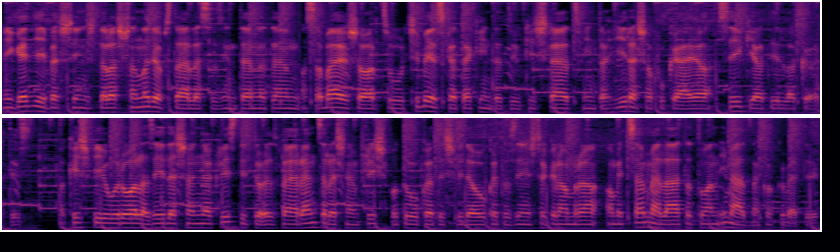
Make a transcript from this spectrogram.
Még egy éves sincs, de lassan nagyobb sztár lesz az interneten, a szabályos arcú, csibészke tekintetű kisrác, mint a híres apukája, Széki Attila Curtis. A kisfiúról az édesanyja Kriszti tölt fel rendszeresen friss fotókat és videókat az Instagramra, amit szemmel láthatóan imádnak a követők.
